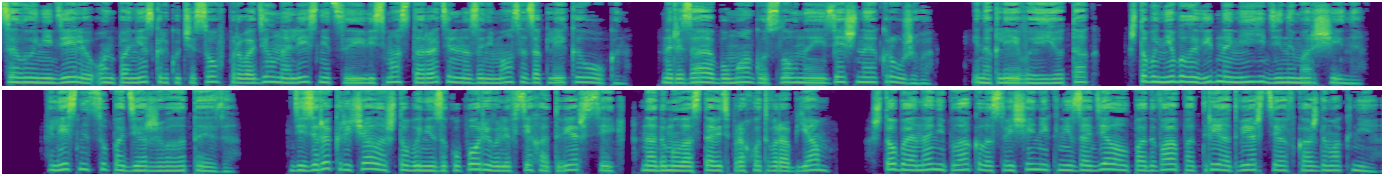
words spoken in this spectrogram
Целую неделю он по несколько часов проводил на лестнице и весьма старательно занимался заклейкой окон нарезая бумагу, словно изящное кружево, и наклеивая ее так, чтобы не было видно ни единой морщины. Лестницу поддерживала Теза. Дезире кричала, чтобы не закупоривали всех отверстий, надо было оставить проход воробьям. Чтобы она не плакала, священник не заделал по два, по три отверстия в каждом окне.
